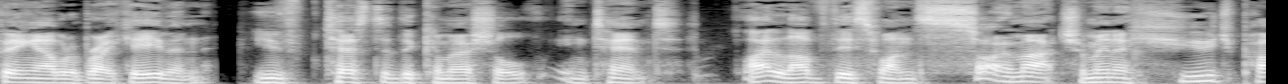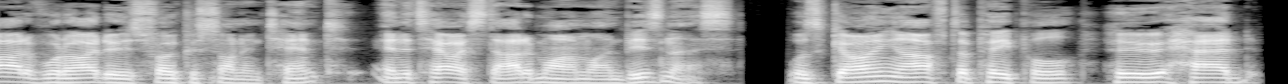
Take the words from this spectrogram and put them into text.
being able to break even. You've tested the commercial intent. I love this one so much. I mean, a huge part of what I do is focus on intent. And it's how I started my online business was going after people who had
